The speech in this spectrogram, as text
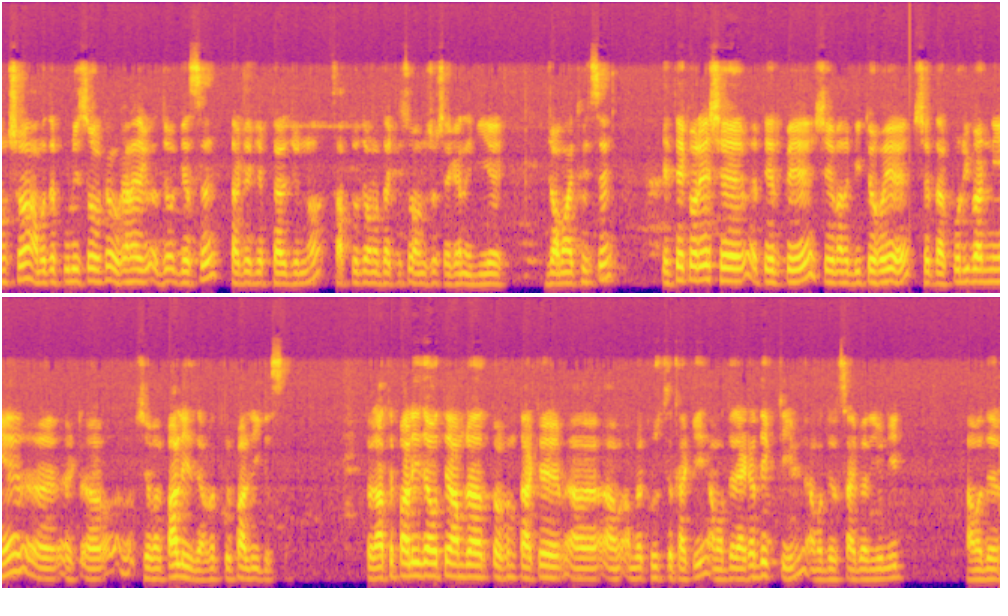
অংশ, আমাদের পুলিশও ওখানে গেছে তাকে গ্রেপ্তারের জন্য। ছাত্র জনতার কিছু অংশ সেখানে গিয়ে জমায়েত হয়েছে। এতে করে সে টের পেয়ে সে মানে বিত হয়ে সে তার পরিবার নিয়ে একটা, সে মানে পালিয়ে যায়, হঠাৎ পালিয়ে গেছে। তো রাতে পালিয়ে যাওয়াতে আমরা তখন তাকে আমরা খুঁজতে থাকি। আমাদের একাধিক টিম, আমাদের সাইবার ইউনিট, আমাদের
